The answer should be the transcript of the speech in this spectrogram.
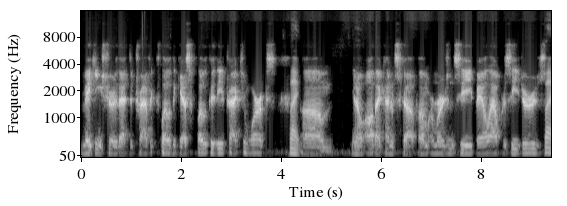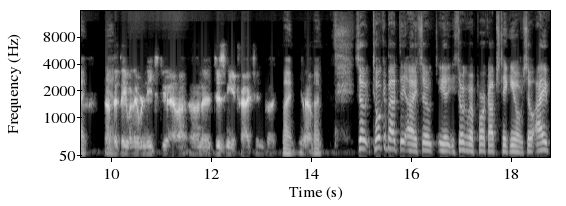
making sure that the traffic flow, the guest flow through the attraction works, Right. um, you know, all that kind of stuff. Um, emergency bailout procedures. Right. Not yeah. that they would ever need to do that on, on a Disney attraction, but Right. you know, Right. So talk about the. All right. So you, you talk about park ops taking over. So I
